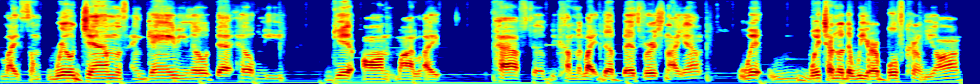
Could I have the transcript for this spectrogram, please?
like some real gems and game, you know, that helped me get on my like path to becoming like the best version I am with which I know that we are both currently on.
